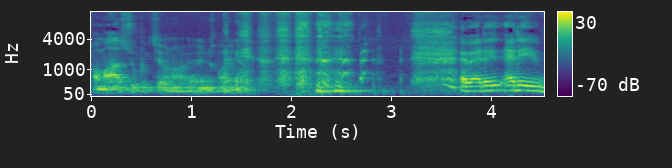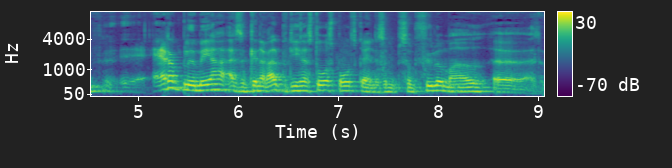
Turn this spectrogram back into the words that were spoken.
Og meget subjektive øjne. øjne. Er, det, er, det, er der blevet mere, altså generelt på de her store sportsgrene, som, som fylder meget, øh, altså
